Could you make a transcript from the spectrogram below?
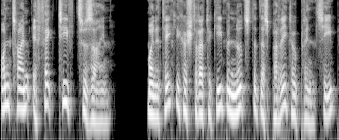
on-time effektiv zu sein. Meine tägliche Strategie benutzte das Pareto-Prinzip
